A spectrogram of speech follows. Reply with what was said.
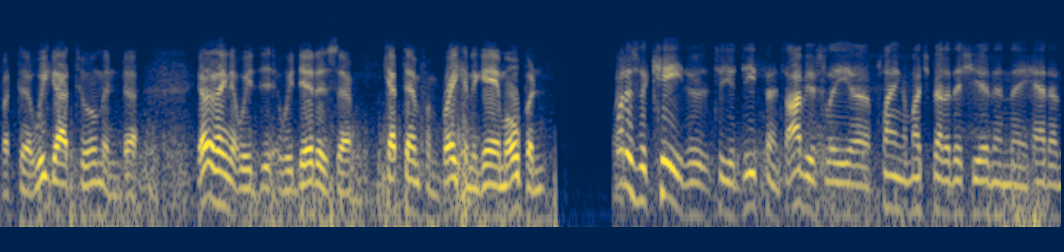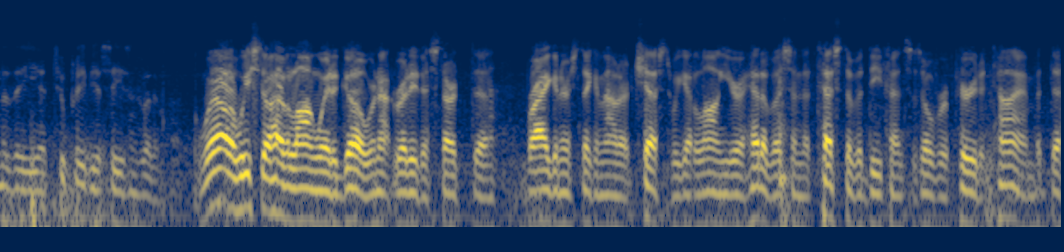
But uh, we got to him, and uh, the other thing that we did, we did is uh, kept them from breaking the game open. What is the key to, to your defense? Obviously, uh, playing a much better this year than they had under the uh, two previous seasons with him. Well, we still have a long way to go. We're not ready to start uh, bragging or sticking out our chest. We got a long year ahead of us, and the test of a defense is over a period of time. But uh,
